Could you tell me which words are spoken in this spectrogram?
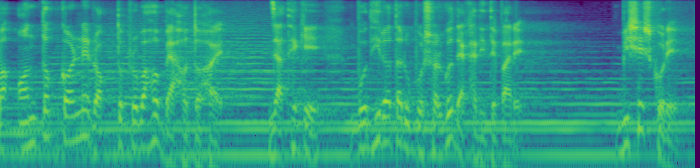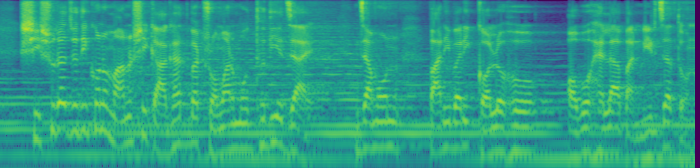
বা অন্তঃকর্ণে রক্তপ্রবাহ ব্যাহত হয়, যা থেকে বধিরতার উপসর্গ দেখা দিতে পারে। বিশেষ করে শিশুরা যদি কোনো মানসিক আঘাত বা ট্রমার মধ্য দিয়ে যায়, যেমন পারিবারিক কলহ, অবহেলা বা নির্যাতন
